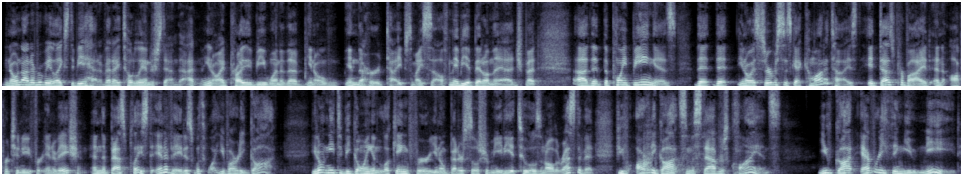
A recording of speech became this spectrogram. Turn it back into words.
You know, not everybody likes to be ahead of it. I totally understand that. You know, I'd probably be one of the, you know, in the herd types myself, maybe a bit on the edge. But uh, the the point being is that that you know, as services get commoditized, it does provide an opportunity for innovation. And the best place to innovate is with what you've already got. You don't need to be going and looking for, you know, better social media tools and all the rest of it. If you've already got some established clients, you've got everything you need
